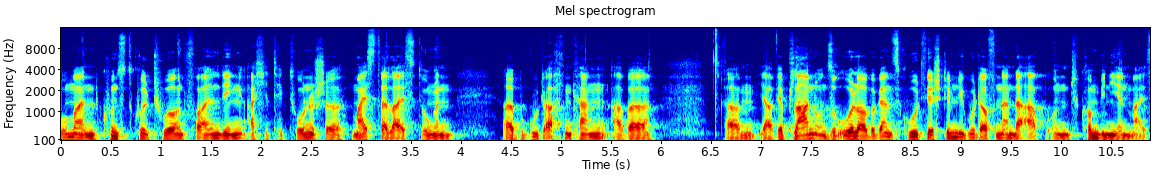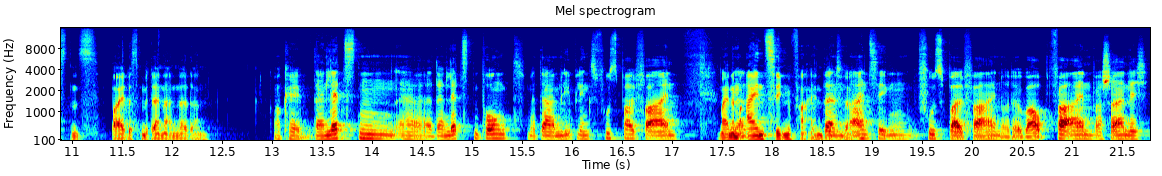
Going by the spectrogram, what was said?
wo man Kunst, Kultur und vor allen Dingen architektonische Meisterleistungen äh, begutachten kann. Aber ähm, ja, wir planen unsere Urlaube ganz gut, wir stimmen die gut aufeinander ab und kombinieren meistens beides miteinander dann. Okay, deinen letzten, äh, deinen letzten Punkt mit deinem Lieblingsfußballverein. Meinem äh, einzigen Verein, Deinem bitte. einzigen Fußballverein oder überhaupt Verein wahrscheinlich.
